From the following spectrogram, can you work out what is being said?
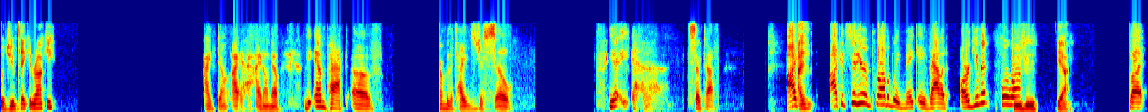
would you have taken Rocky? I don't I I don't know. The impact of remember the Titans just so yeah it's so tough. I could, I could sit here and probably make a valid argument for Rocky, Mhm. yeah. but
